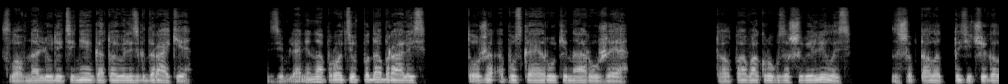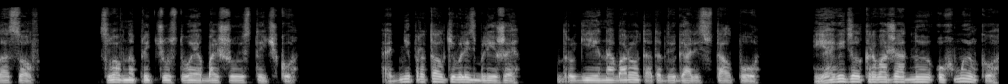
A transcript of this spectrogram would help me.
словно люди теней готовились к драке. Земляне напротив подобрались, тоже опуская руки на оружие. Толпа вокруг зашевелилась, зашептала тысячи голосов, словно предчувствуя большую стычку. Одни проталкивались ближе, другие, наоборот, отодвигались в толпу. Я видел кровожадную ухмылку,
